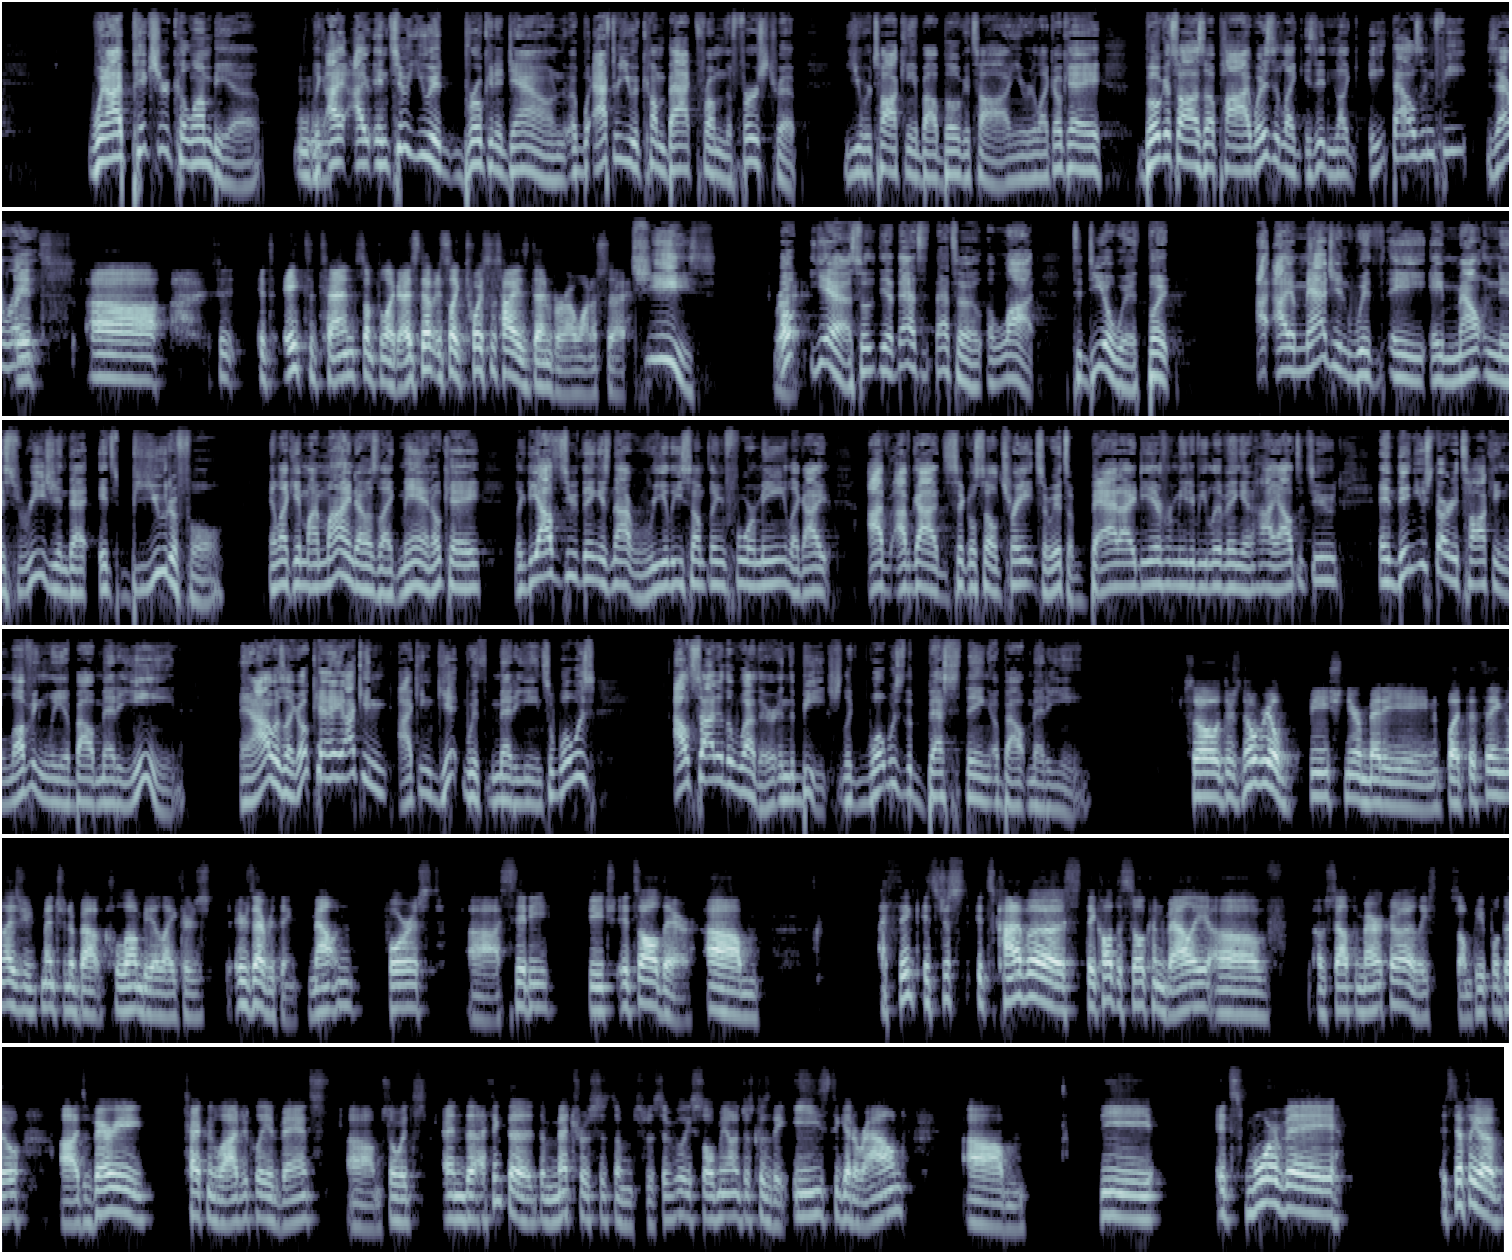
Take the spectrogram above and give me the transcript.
when I picture Colombia, mm-hmm. like I, I until you had broken it down uh, after you had come back from the first trip, you were talking about Bogota, and you were like, okay, Bogota is up high. What is it like? Is it like eight thousand feet? Is that right? It's uh, it's eight to ten, something like that. It's def- it's like twice as high as Denver. I want to say. Jeez. Right. Oh, yeah. So yeah, that's that's a, a lot to deal with, but I, I imagine with a a mountainous region that it's beautiful, and like in my mind, I was like, man, okay, like the altitude thing is not really something for me. Like I. I've I've got sickle cell trait, so it's a bad idea for me to be living at high altitude. And then you started talking lovingly about Medellin, and I was like, okay, I can I can get with Medellin. So what was outside of the weather and the beach? Like, what was the best thing about Medellin? So there's no real beach near Medellin, but the thing, as you mentioned about Colombia, like there's there's everything: mountain, forest, uh, city, beach. It's all there. Um, I think it's just it's kind of a they call it the Silicon Valley of of South America. At least some people do. Uh, it's very technologically advanced. Um, so it's and the, I think the the metro system specifically sold me on just because of the ease to get around. Um, the it's more of a it's definitely a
